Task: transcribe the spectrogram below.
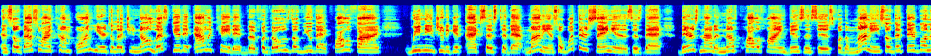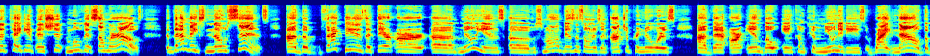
And so that's why I come on here to let you know, let's get it allocated. The, for those of you that qualify, we need you to get access to that money. And so what they're saying is, is that there's not enough qualifying businesses for the money so that they're going to take it and ship, move it somewhere else. That makes no sense. Uh, the fact is that there are uh, millions of small business owners and entrepreneurs uh, that are in low income communities right now. The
